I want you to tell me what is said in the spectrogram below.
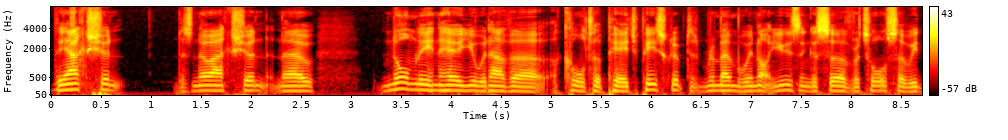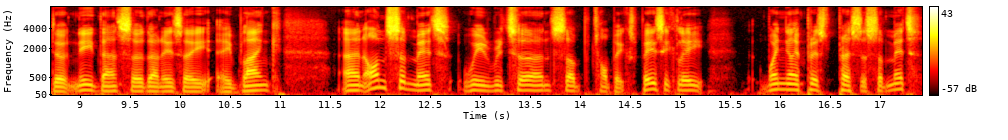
the action, there's no action. Now, normally in here you would have a, a, call to a PHP script. Remember, we're not using a server at all, so we don't need that. So that is a, a blank. And on submit, we return subtopics. Basically, when I press, press the submit,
